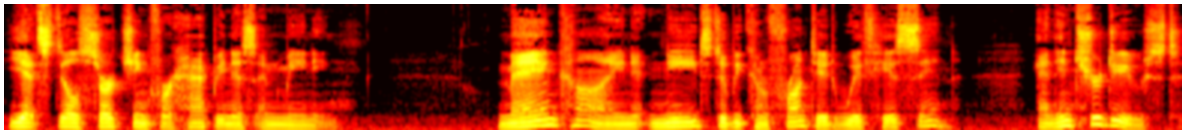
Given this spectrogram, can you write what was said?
yet still searching for happiness and meaning. Mankind needs to be confronted with his sin and introduced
